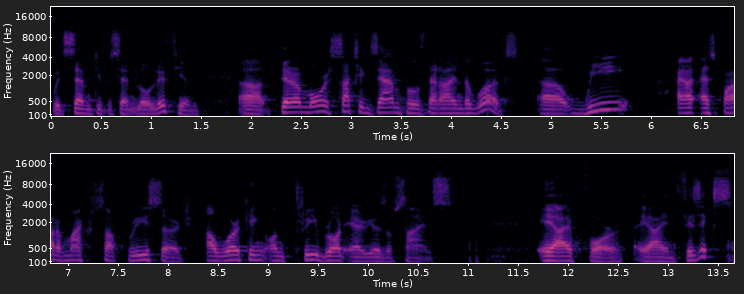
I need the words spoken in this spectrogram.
with 70% low lithium. Uh, there are more such examples that are in the works. Uh, we, uh, as part of Microsoft Research, are working on three broad areas of science. AI for AI in physics,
